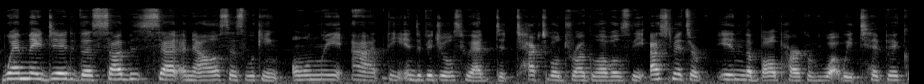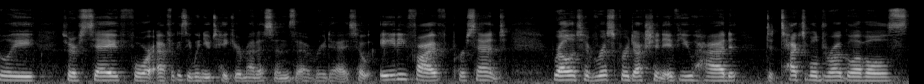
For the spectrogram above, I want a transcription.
When they did the subset analysis looking only at the individuals who had detectable drug levels, the estimates are in the ballpark of what we typically sort of say for efficacy when you take your medicines every day. So 85% relative risk reduction if you had detectable drug levels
